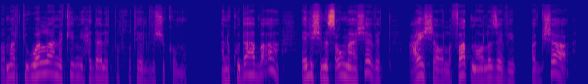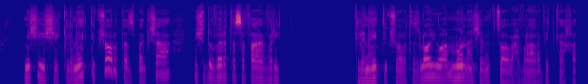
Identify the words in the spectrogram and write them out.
ואמרתי, וואלה, נקים יחידה להתפתחות הילד ושיקומו. הנקודה הבאה, אלה שנסעו מהשבט, עיישה או לפאטמה או לזה, והיא פגשה מישהי שהיא קלינאית תקשורת, אז פגשה מי שדובר את השפה העברית. קלינאית תקשורת, אז לא היו המון אנשי מקצוע בחברה הערבית ככה.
